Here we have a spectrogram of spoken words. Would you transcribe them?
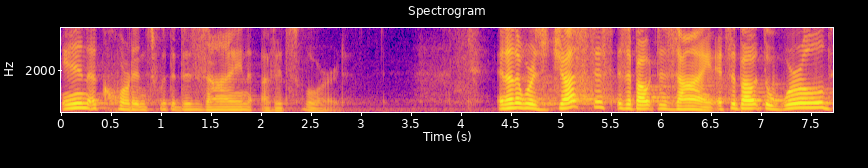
in accordance with the design of its Lord. In other words, justice is about design. It's about the world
